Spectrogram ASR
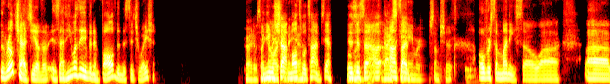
The real tragedy of it is that he wasn't even involved in the situation. Right it was like and he was shot multiple yeah. times yeah. It was just an outside game or some shit. over some money. So uh uh,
